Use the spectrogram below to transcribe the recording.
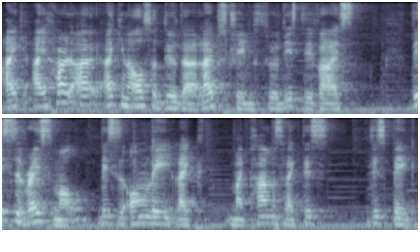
I, I heard I, I can also do the live stream through this device. This is very small. This is only like my palm is like this, this big.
